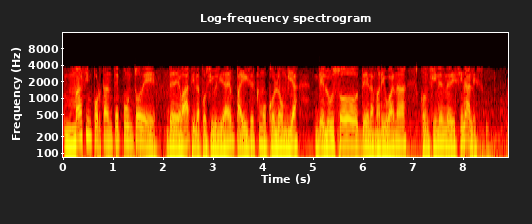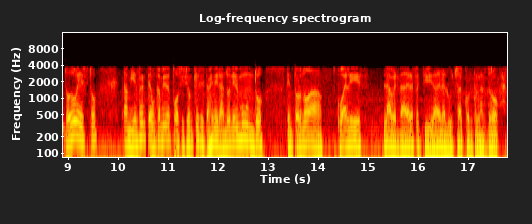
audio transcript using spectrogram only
más importante punto de, de debate y la posibilidad en países como Colombia del uso de la marihuana con fines medicinales. Todo esto también frente a un cambio de posición que se está generando en el mundo en torno a cuál es la verdadera efectividad de la lucha contra las drogas,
